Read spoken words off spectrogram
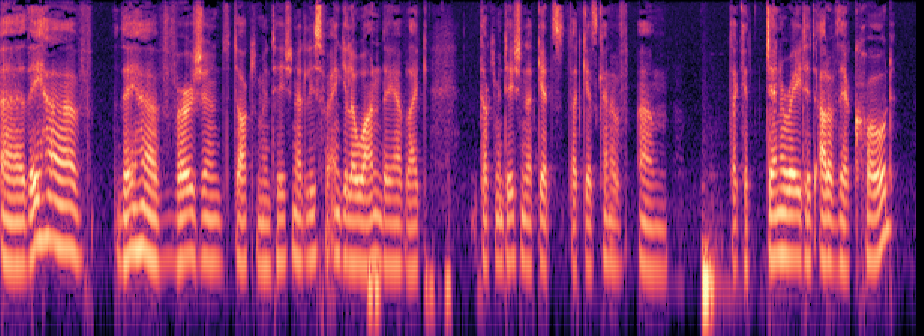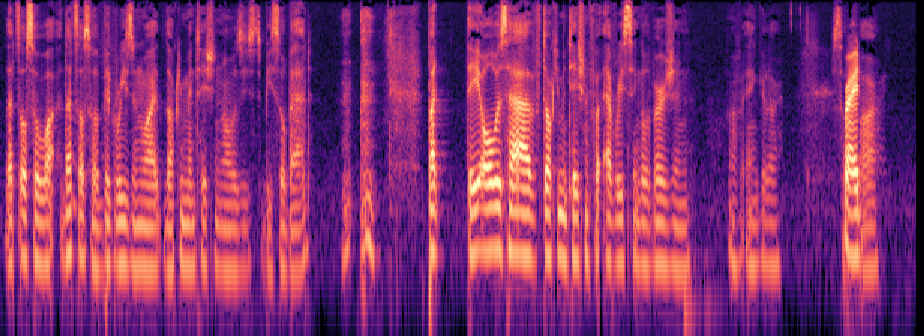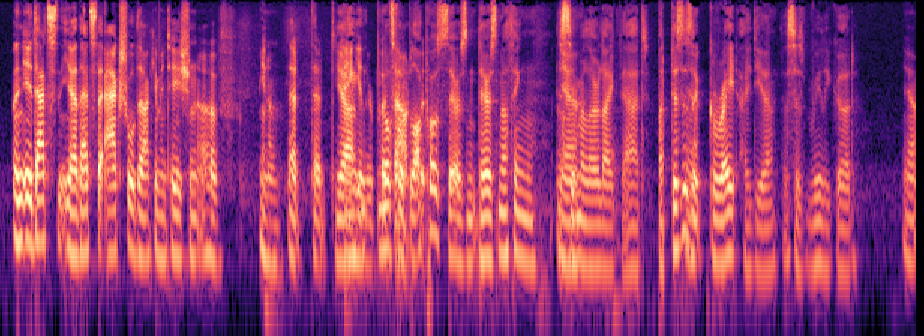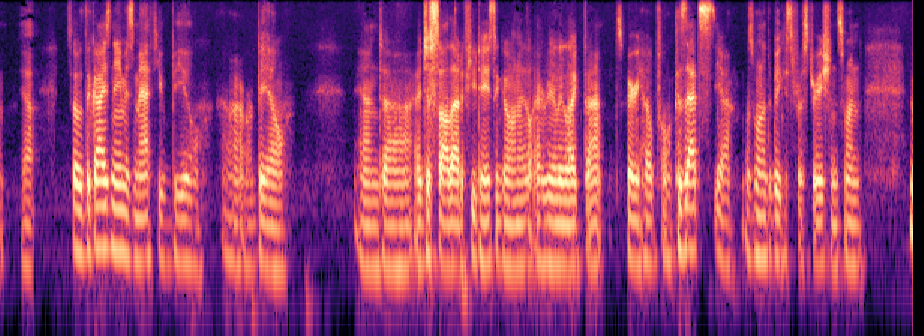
Uh, they have they have versioned documentation. At least for Angular one, they have like documentation that gets that gets kind of um, that get generated out of their code. That's also why that's also a big reason why documentation always used to be so bad. but they always have documentation for every single version of Angular. So right. Far. And it, that's yeah, that's the actual documentation of you know that that yeah. Angular puts no, for out. blog posts, there's there's nothing Yeah. similar like that. But this is Yeah. a great idea. This is really good. yeah. Yeah. So the guy's name is Matthew Beale uh, or Bale, and uh, I just saw that a few days ago, and I, I really like that. It's very helpful because that's yeah was one of the biggest frustrations when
